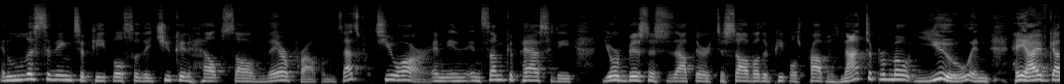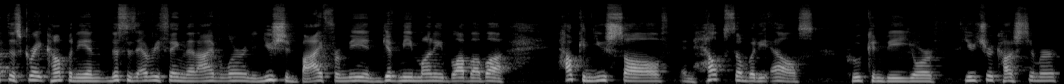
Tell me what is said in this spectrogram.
and listening to people so that you can help solve their problems. That's what you are. I mean, in some capacity, your business is out there to solve other people's problems, not to promote you and, hey, I've got this great company and this is everything that I've learned and you should buy from me and give me money, blah, blah, blah. How can you solve and help somebody else who can be your future customer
